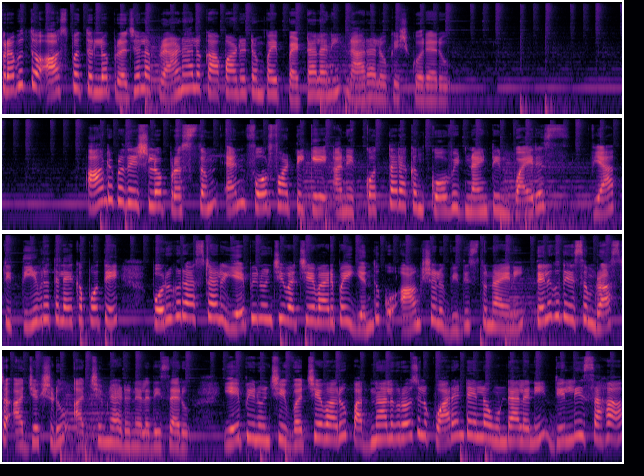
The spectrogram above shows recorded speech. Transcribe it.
ప్రభుత్వ ఆసుపత్రుల్లో ప్రజల ప్రాణాలు కాపాడటంపై పెట్టాలని నారా లోకేష్ కోరారు. ఆంధ్రప్రదేశ్లో ప్రస్తుతం ఎన్ ఫోర్ ఫార్టీ కే అనే కొత్త రకం కోవిడ్ నైన్టీన్ వైరస్ వ్యాప్తి తీవ్రత లేకపోతే పొరుగు రాష్ట్రాలు ఏపీ నుంచి వచ్చే వారిపై ఎందుకు ఆంక్షలు విధిస్తున్నాయని తెలుగుదేశం రాష్ట్ర అధ్యక్షుడు అచ్చెన్నాయుడు నిలదీశారు. ఏపీ నుంచి వచ్చేవారు పద్నాలుగు రోజులు క్వారంటైన్లో ఉండాలని ఢిల్లీ సహా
